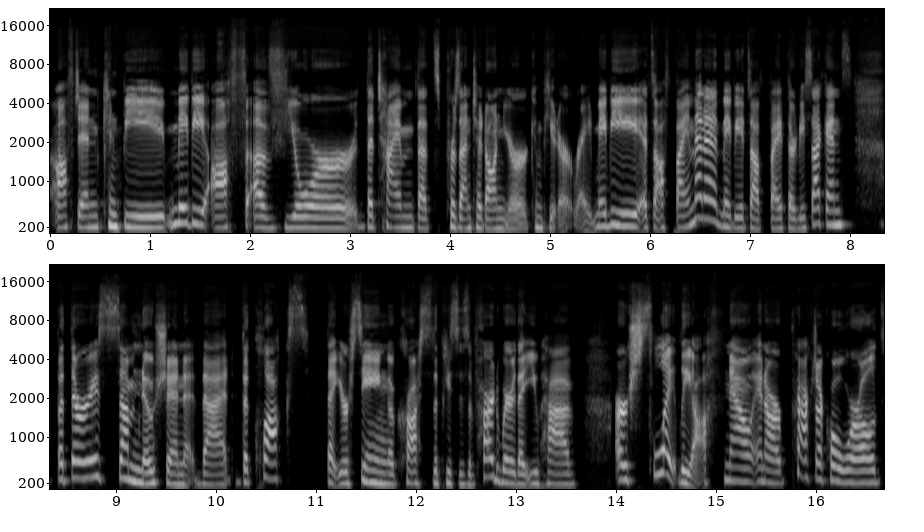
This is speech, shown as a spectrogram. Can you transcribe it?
often can be maybe off of your the time that's presented on your computer, right? Maybe it's off by a minute, maybe it's off by 30 seconds, but there is some notion that the clocks that you're seeing across the pieces of hardware that you have are slightly off. Now, in our practical world,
